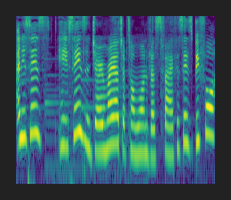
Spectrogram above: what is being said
And he says he says in Jeremiah chapter 1 verse 5, he says, Before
